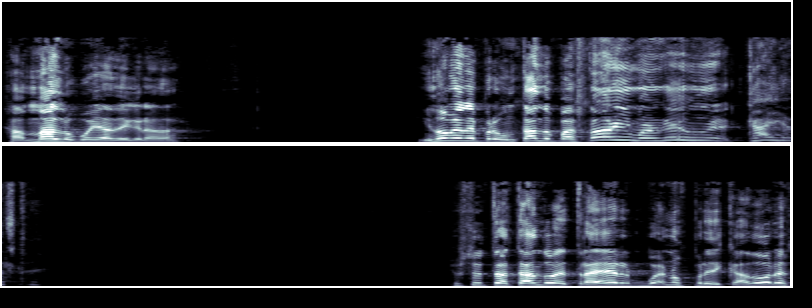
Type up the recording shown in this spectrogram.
jamás los voy a degradar. Y no ande preguntando, pastor, cállate. Yo estoy tratando de traer buenos predicadores,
